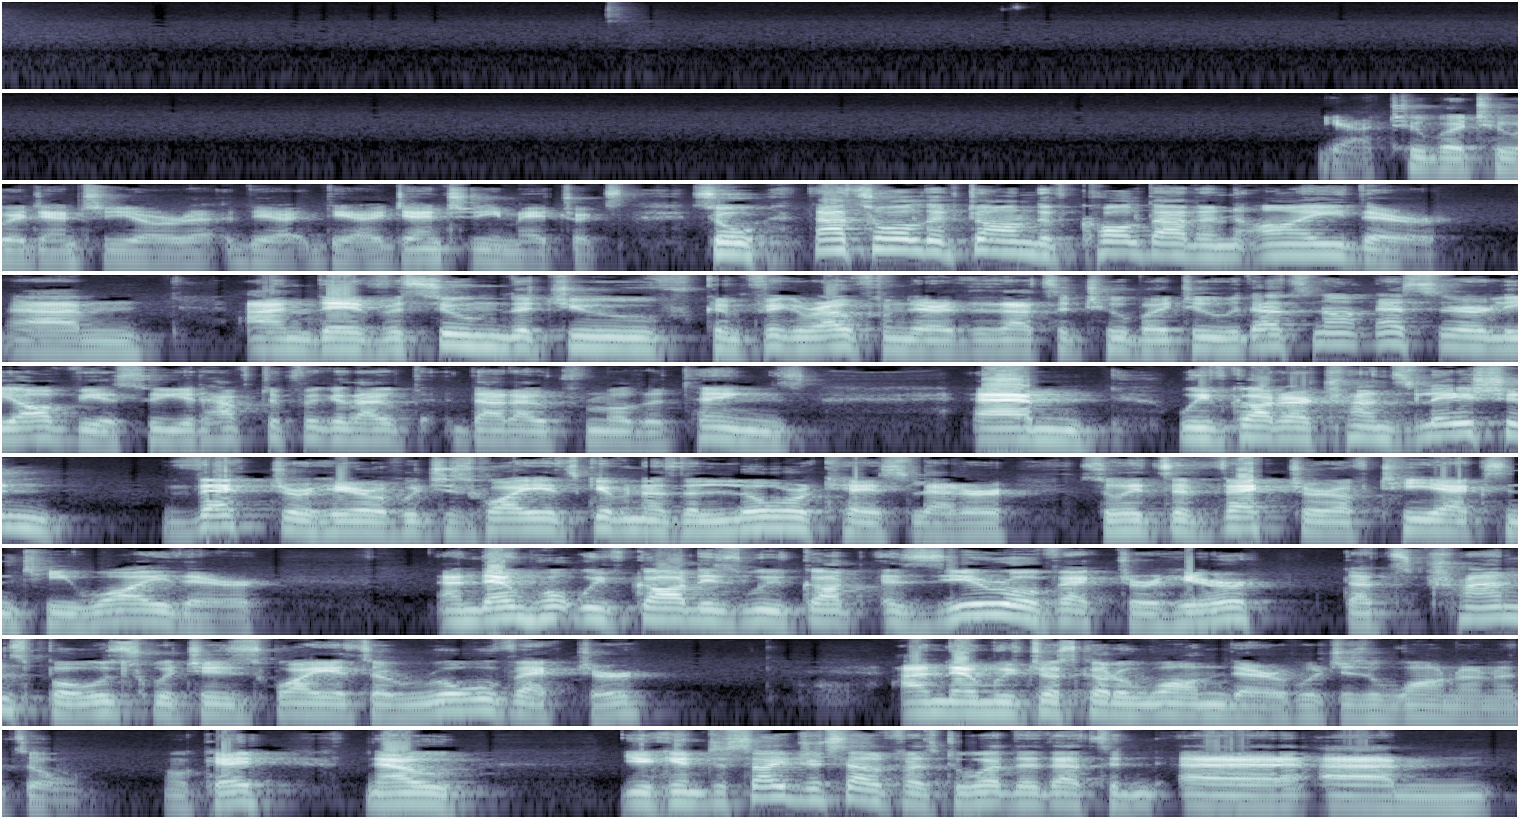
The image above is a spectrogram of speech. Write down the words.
yeah, two by two identity or uh, the, the identity matrix. So that's all they've done. They've called that an I there. Um, and they've assumed that you can figure out from there that that's a two by two. That's not necessarily obvious. So you'd have to figure that, that out from other things. Um, we've got our translation vector here, which is why it's given as a lowercase letter. So it's a vector of tx and ty there. And then what we've got is we've got a zero vector here that's transposed, which is why it's a row vector. And then we've just got a one there, which is a one on its own. Okay. Now you can decide yourself as to whether that's an uh, um,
